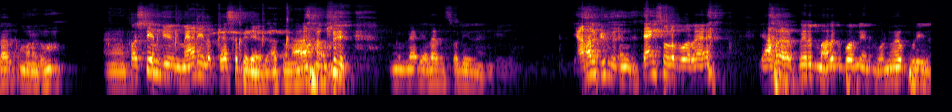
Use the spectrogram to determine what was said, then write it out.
எல்லாருக்கும் வணக்கம். ஃபர்ஸ்ட் எனக்கு மேடையில் பேச தெரியாது. அப்போ நான் வந்து உங்கள் முன்னாடி எல்லாரும் சொல்லிடுறேன் எனக்கு. யாருக்கு தேங்க்ஸ் சொல்ல போகிறேன் யார் யார் பேர் மறக்க போகிறேன்னு எனக்கு ஒன்றுமே புரியல.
